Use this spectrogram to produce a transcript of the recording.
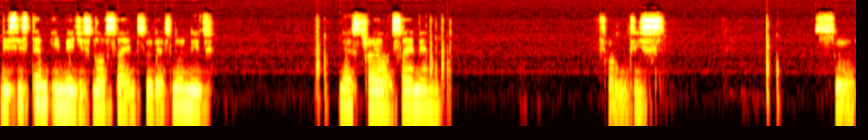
the system image is not signed, so there's no need let's try unsigning from this so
